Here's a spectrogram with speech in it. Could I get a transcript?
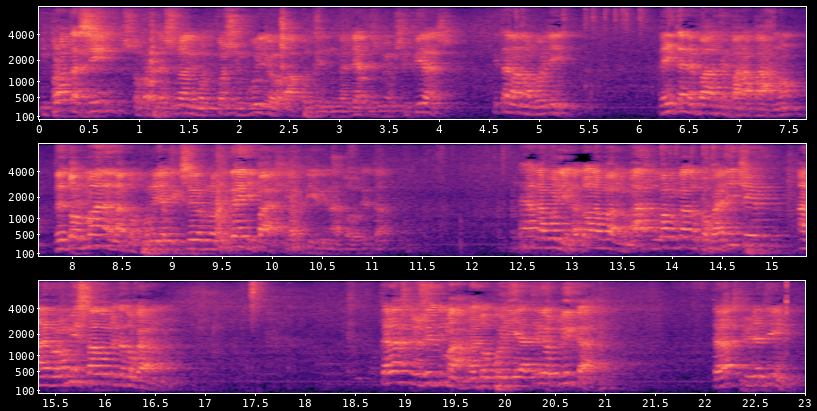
Η πρόταση στο προτεσινό Δημοτικό Συμβούλιο από την μεριά της μειοψηφίας ήταν αναβολή. Δεν ήταν βάλτε παραπάνω, δεν τολμάνε να το πούνε γιατί ξέρουν ότι δεν υπάρχει αυτή η δυνατότητα. Ε, αναβολή, να το αναβάλουμε. Α το βάλουμε κάτω το χαλί και ανεβρωμείς θα δούμε τι το κάνουμε τεράστιο ζήτημα με το πολυιατρείο του ΙΚΑ. Τεράστιο γιατί.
